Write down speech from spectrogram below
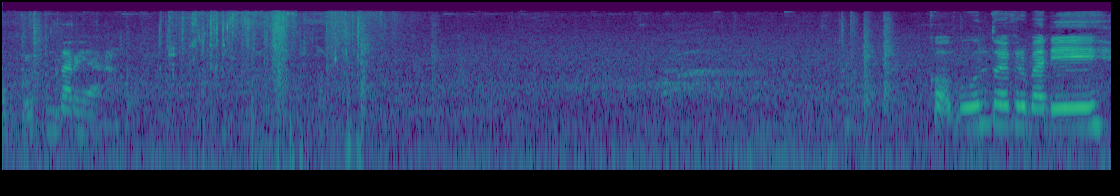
Oke, bentar ya. Kok buntu everybody?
